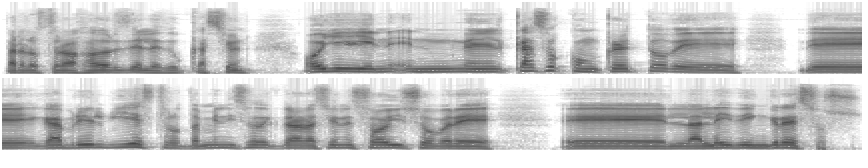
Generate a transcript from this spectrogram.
para los trabajadores de la educación. Oye, y en, el caso concreto de, Gabriel Biestro, también hizo declaraciones hoy sobre eh, la ley de ingresos.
